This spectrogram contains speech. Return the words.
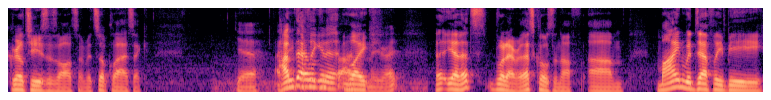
Grilled cheese is awesome. It's so classic. Yeah, I I'm definitely gonna, like- me, right? Uh, yeah, that's whatever. That's close enough. Um, mine would definitely be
